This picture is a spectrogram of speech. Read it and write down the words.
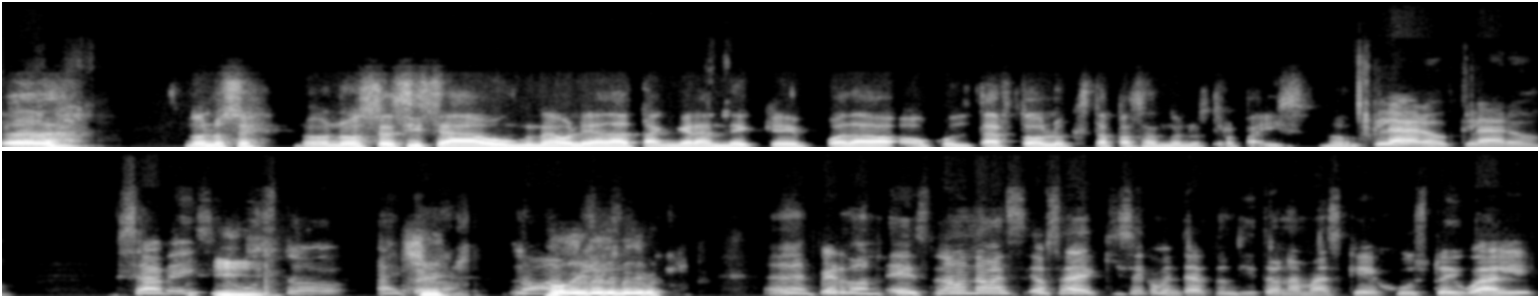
Ah, no lo sé, ¿no? No sé si sea una oleada tan grande que pueda ocultar todo lo que está pasando en nuestro país, ¿no? claro, claro. ¿Sabes? Y Justo, ay, sí, perdón. No, no, dime, dime, dime. Eh, perdón, es, no, nada más, o sea, quise comentar tantito nada más que justo igual,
